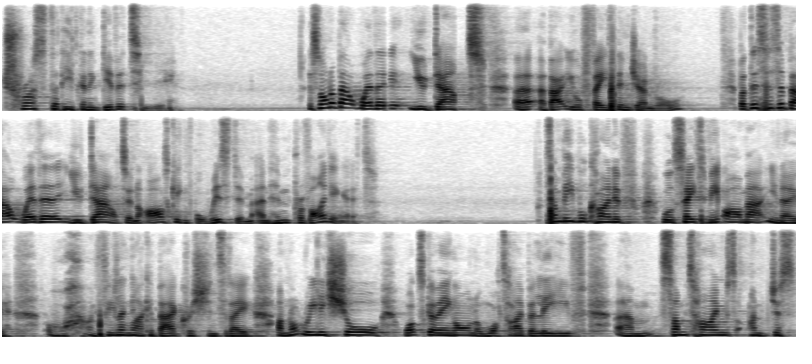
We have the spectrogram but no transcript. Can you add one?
Trust that He's going to give it to you. It's not about whether you doubt uh, about your faith in general, but this is about whether you doubt in asking for wisdom and Him providing it. Some people kind of will say to me, Oh, Matt, you know, oh, I'm feeling like a bad Christian today. I'm not really sure what's going on and what I believe. Um, sometimes I'm just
